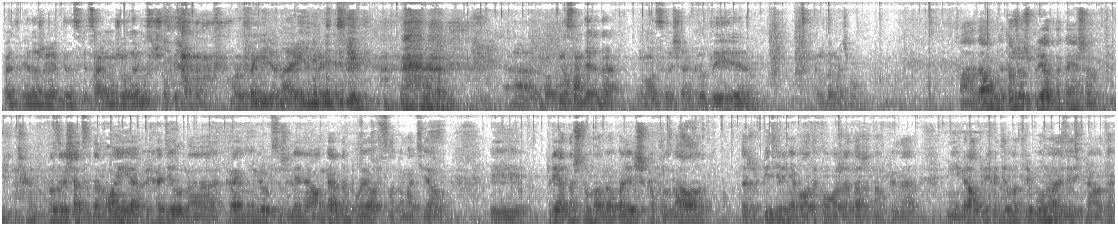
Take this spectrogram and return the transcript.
поэтому я даже где-то специально уже удалился, чтобы как-то мою фамилию на арене произнесли. А, ну, На самом деле, да, эмоции вообще крутые, крутой матч был. А, да, мне тоже очень приятно, конечно, возвращаться домой. Я приходил на крайнюю игру, к сожалению, авангарда плей-офф с Локомотивом. И приятно, что много болельщиков узнало. Даже в Питере не было такого ажиотажа, там, когда не играл, приходил на трибуну, а здесь прямо так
